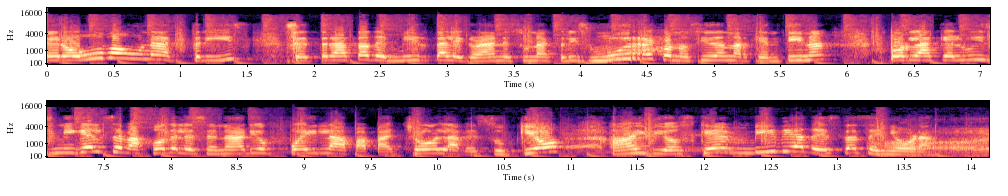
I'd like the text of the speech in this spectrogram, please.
pero hubo una actriz, se trata de Mirta Legrand, es una actriz muy reconocida en Argentina, por la que Luis Miguel se bajó del escenario, fue y la apapachó, la besuqueó. Ay Dios, qué envidia de esta señora.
